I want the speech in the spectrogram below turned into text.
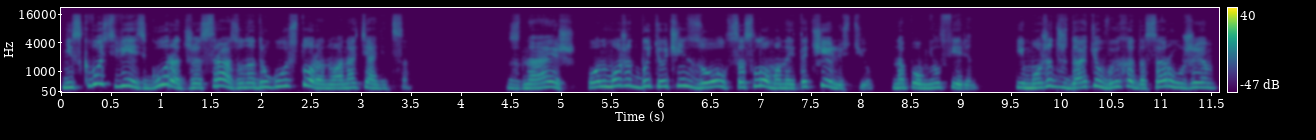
Не сквозь весь город же сразу на другую сторону она тянется». «Знаешь, он может быть очень зол со сломанной-то челюстью», – напомнил Ферин и может ждать у выхода с оружием.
